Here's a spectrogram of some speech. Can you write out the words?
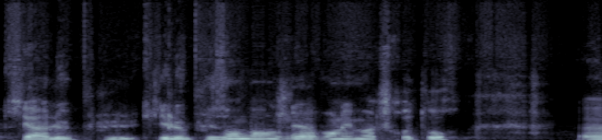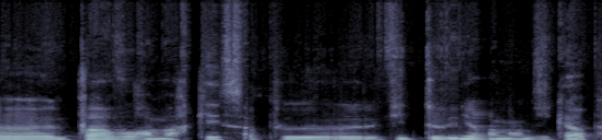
qui, a le plus, qui est le plus en danger avant les matchs retour. ne pas avoir marqué, ça peut vite devenir un handicap,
